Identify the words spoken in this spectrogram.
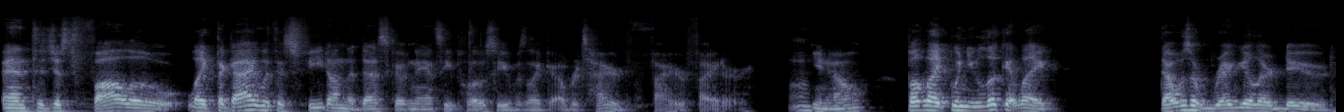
and to just follow, like the guy with his feet on the desk of Nancy Pelosi was like a retired firefighter, mm-hmm. you know? But like when you look at like that was a regular dude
